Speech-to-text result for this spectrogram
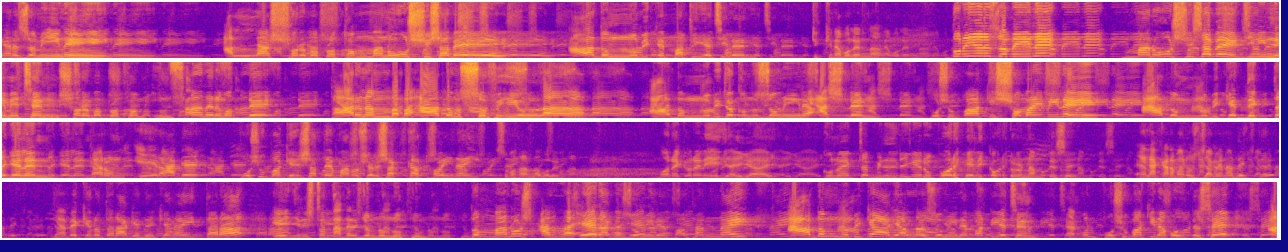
দুনিয়ার জমিনে আল্লাহ সর্বপ্রথম মানুষ হিসাবে আদম নবীকে পাঠিয়েছিলেন। ঠিক কিনা বলেন না? দুনিয়ার জমিনে মানুষ হিসাবে যিনি নেমেছেন সর্বপ্রথম ইনসানের মধ্যে, তার নাম বাবা আদম সফিউল্লাহ আদম নবী যখন জমিনে আসলেন, পশু পাখি সবাই মিলে আদম নবীকে দেখতে গেলেন। কারণ এর আগে পশু পাখির সাথে মানুষের সাক্ষাৎ হয় নাই। সুবহানাল্লাহ বলেন। মনে করেন এই জায়গায় কোন একটা বিল্ডিং এর উপর হেলিকপ্টার নামতেছে। এলাকার মানুষ যাবে না দেখতে। যাবে কেন তারা আগে দেখে নাই? তারা এই জিনিসটা তাদের জন্য নতুন। তো মানুষ আল্লাহ এর আগে জমিনে পাঠান নাই। আদম নবীকে আগে আল্লাহ জমিনে পাঠিয়েছেন। এখন পশু পাখিরা বলতেছে,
